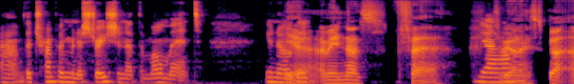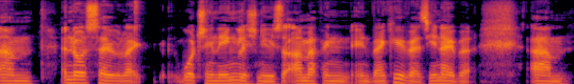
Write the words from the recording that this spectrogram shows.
um, the Trump administration at the moment. You know, yeah. I mean, that's fair. yeah, to be honest. But um, and also like watching the English news. I'm up in in Vancouver, as you know, but um,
